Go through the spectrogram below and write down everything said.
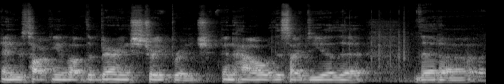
and he was talking about the Bering Strait Bridge and how this idea that that uh,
